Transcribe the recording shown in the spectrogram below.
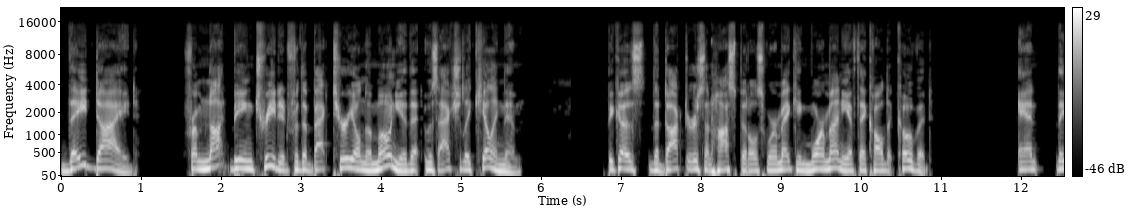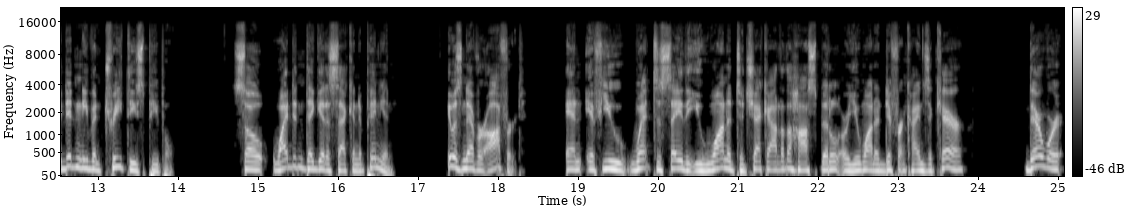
they died from not being treated for the bacterial pneumonia that was actually killing them because the doctors and hospitals were making more money if they called it COVID. And they didn't even treat these people. So why didn't they get a second opinion? It was never offered. And if you went to say that you wanted to check out of the hospital or you wanted different kinds of care, there were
